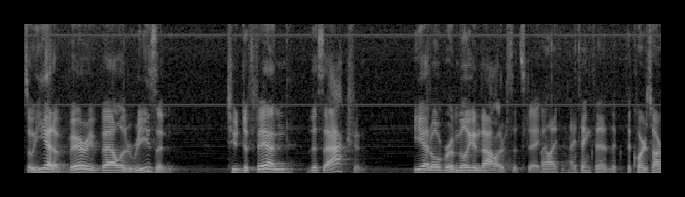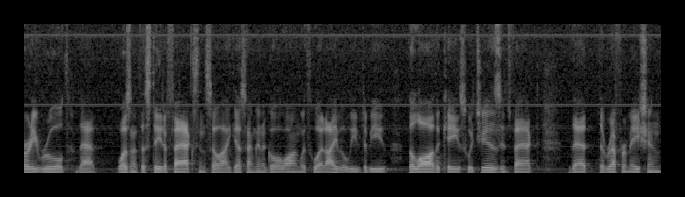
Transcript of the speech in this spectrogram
So he had a very valid reason to defend this action. He had over a million dollars at stake. Well, I, I think the, the, the court has already ruled that wasn't the state of facts, and so I guess I'm gonna go along with what I believe to be the law of the case, which is in fact that the Reformation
